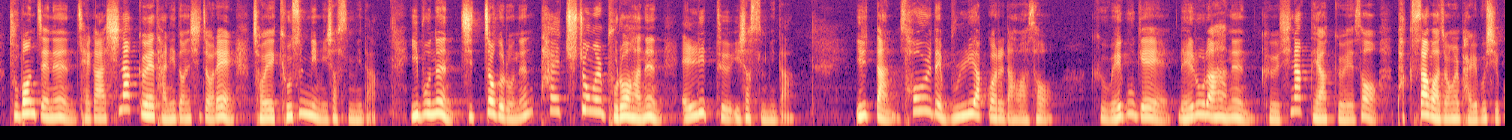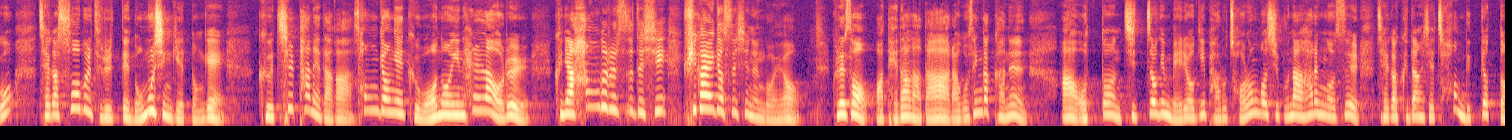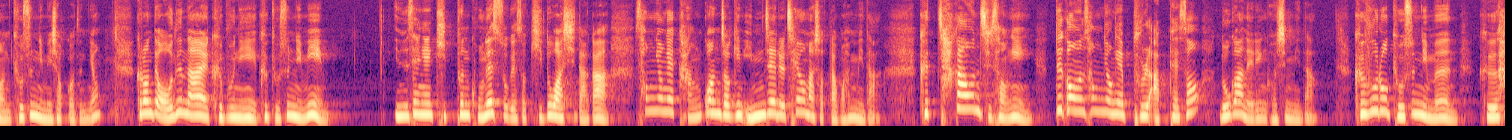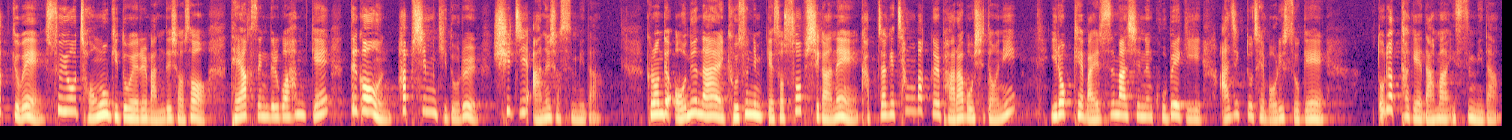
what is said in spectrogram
두 번째는 제가 신학교에 다니던 시절에 저의 교수님이셨습니다. 이분은 지적으로는 타의 추종을 불허하는 엘리트이셨습니다. 일단 서울대 물리학과를 나와서 그 외국의 네로라 하는 그 신학대학교에서 박사 과정을 밟으시고 제가 수업을 들을 때 너무 신기했던 게 그 칠판에다가 성경의 그 원어인 헬라어를 그냥 한글을 쓰듯이 휘갈겨 쓰시는 거예요. 그래서 와 대단하다라고 생각하는 아 어떤 지적인 매력이 바로 저런 것이구나 하는 것을 제가 그 당시에 처음 느꼈던 교수님이셨거든요. 그런데 어느 날 그분이 그 교수님이 인생의 깊은 고뇌 속에서 기도하시다가 성령의 강권적인 임재를 체험하셨다고 합니다. 그 차가운 지성이 뜨거운 성령의 불 앞에서 녹아내린 것입니다. 그 후로 교수님은 그 학교에 수요 정오 기도회를 만드셔서 대학생들과 함께 뜨거운 합심 기도를 쉬지 않으셨습니다. 그런데 어느 날 교수님께서 수업 시간에 갑자기 창밖을 바라보시더니 이렇게 말씀하시는 고백이 아직도 제 머릿속에 또렷하게 남아 있습니다.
